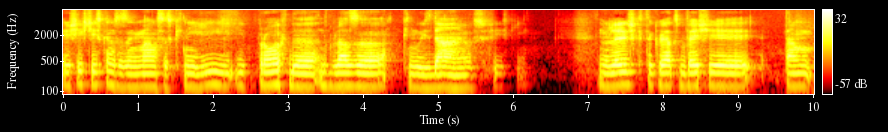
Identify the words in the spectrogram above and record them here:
Реших, че искам да се занимавам с книги и, и пробвах да, да вляза книгоиздаване в Софийски. Но леличката, която беше там,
